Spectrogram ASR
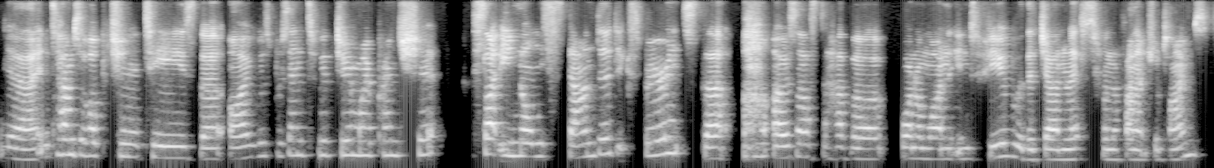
Yeah, in terms of opportunities that I was presented with during my apprenticeship, slightly non standard experience that I was asked to have a one on one interview with a journalist from the Financial Times,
